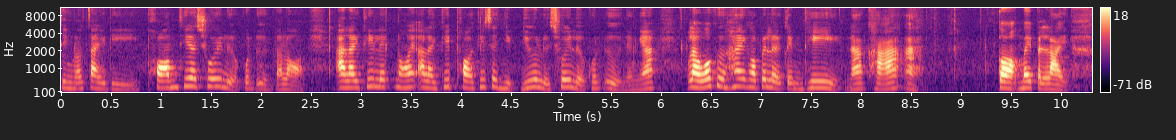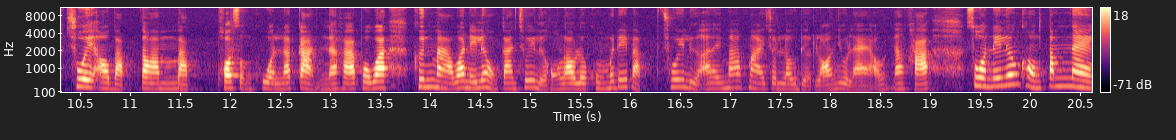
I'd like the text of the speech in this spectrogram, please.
ริง ๆ แล้วใจดี พร้อมที่จะช่วยเหลือคนอื่นตลอด อะไรที่เล็กน้อยอะไรที่พอที่จะหยิบยื่นหรือช่วยเหลือคนอื่นอย่างเงี้ยเราก็คือให้เขาไปเลยเต็มที่นะคะอะก็ไม่เป็นไรช่วยเอาแบบตามแบบพอสมควรแล้วกันนะคะ เพราะว่าขึ้นมาว่าในเรื่องของการช่วยเหลือของเราเราคงไม่ได้แบบ ช่วยเหลืออะไรมากมายจนเราเดือดร้อนอยู่แล้วนะคะ ส่วนในเรื่องของตำแหน่ง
